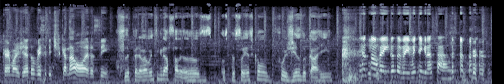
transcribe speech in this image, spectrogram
Carmageddon vai se identificar na hora, assim. O fliperama é muito engraçado. As, as pessoas ficam fugindo do carrinho. Eu tô vendo também, muito engraçado.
